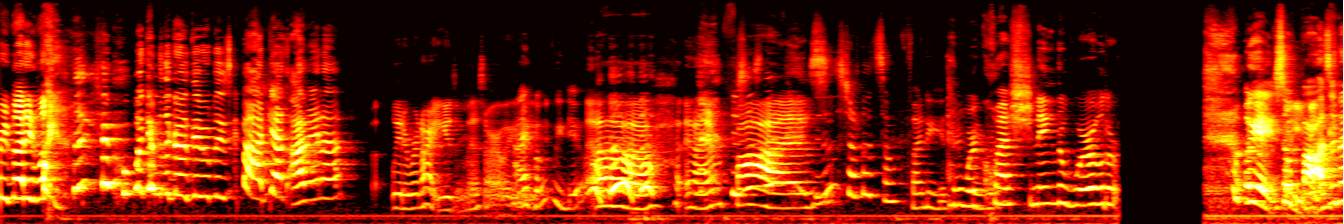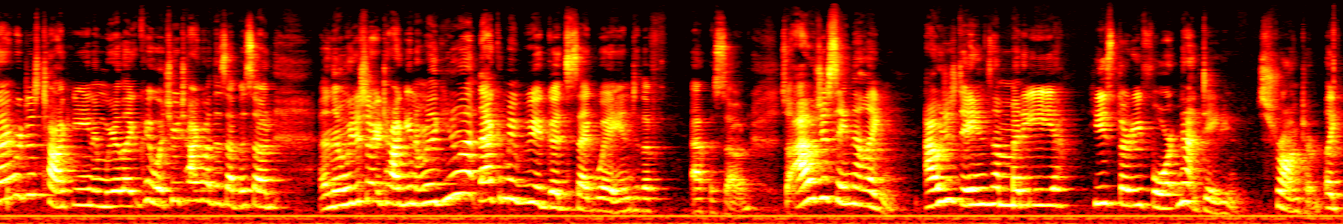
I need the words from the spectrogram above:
everybody. Welcome. To the Girls Gamer Please podcast. I'm Anna. Wait, we're not using this, are we? I hope we do. Uh, and I'm Foz. This is stuff that's so funny. And we're questioning the world. Okay, so Foz and I were just talking, and we were like, okay, what should we talk about this episode? And then we just started talking, and we're like, you know what? That could maybe be a good segue into the f- episode. So I was just saying that, like, I was just dating somebody. He's 34. Not dating. Strong term. Like,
